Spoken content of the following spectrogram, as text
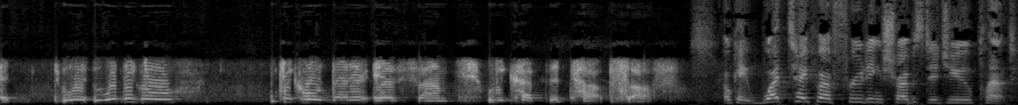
uh, would, would they go take hold better if um, we cut the tops off? Okay, what type of fruiting shrubs did you plant?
